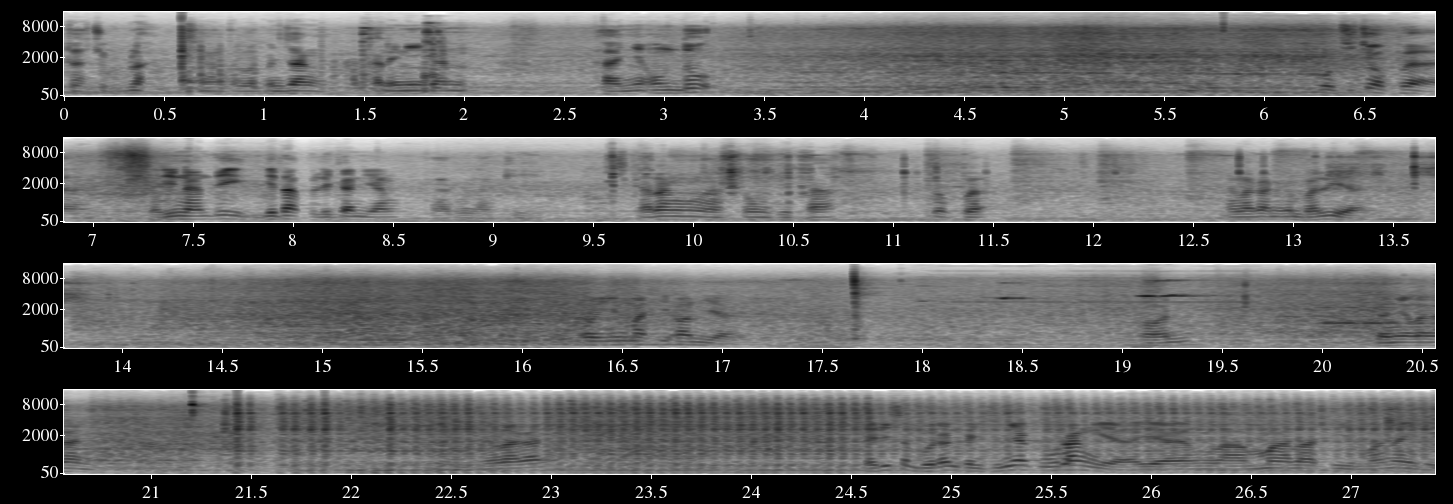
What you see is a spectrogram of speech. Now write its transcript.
udah cukup lah jangan terlalu kencang. Karena ini kan hanya untuk uji coba. Jadi nanti kita belikan yang baru lagi. Sekarang langsung kita coba nyalakan kembali ya. Oh ini masih on ya? On. Dan nyalakan. Hmm, nyalakan. Jadi semburan bensinnya kurang ya? Yang lama tadi mana itu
